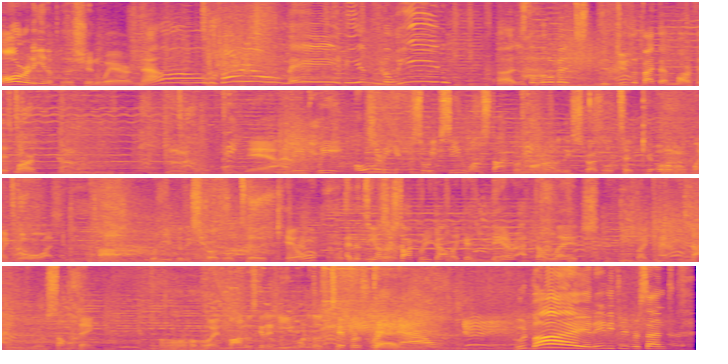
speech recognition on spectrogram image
already in a position where now Lucario may be in the lead uh, just a little bit due to the fact that Marth is Marth. Yeah, I mean, we already, so we've seen one stock where Mono really struggled to kill, oh my god, uh, where he really struggled to kill, and then the other stock where he got like a nair at the ledge, like at 90 or something. Oh, and Mono's gonna need one of those tippers right now. Goodbye at 83%.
